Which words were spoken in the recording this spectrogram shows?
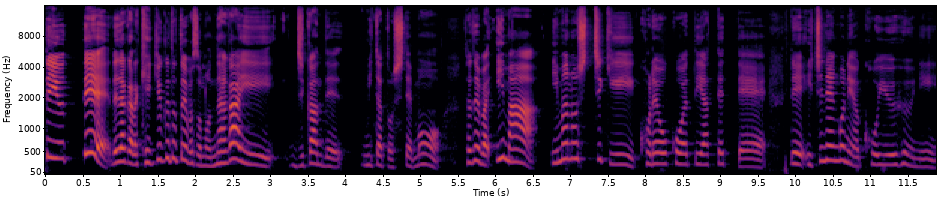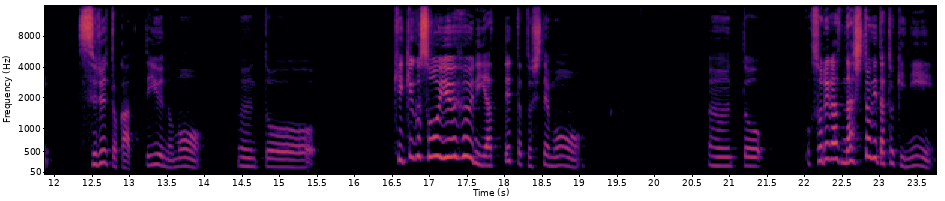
て言ってでだから結局例えばその長い時間で見たとしても例えば今今の時期これをこうやってやってってで1年後にはこういうふうにするとかっていうのもうんと結局そういうふうにやってったとしてもうんとそれが成し遂げた時に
